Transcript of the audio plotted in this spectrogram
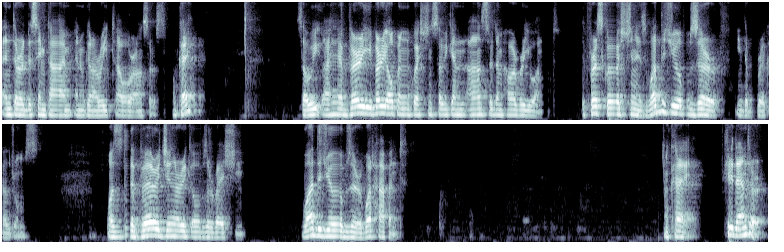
enter at the same time and we're going to read our answers okay so we i have very very open questions so we can answer them however you want the first question is what did you observe in the breakout rooms was the very generic observation what did you observe what happened okay hit enter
